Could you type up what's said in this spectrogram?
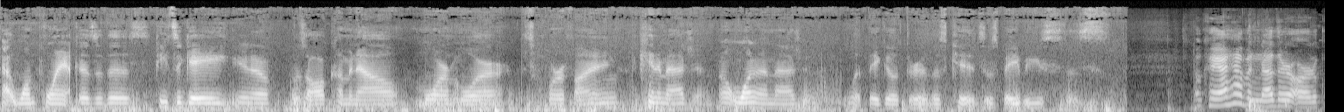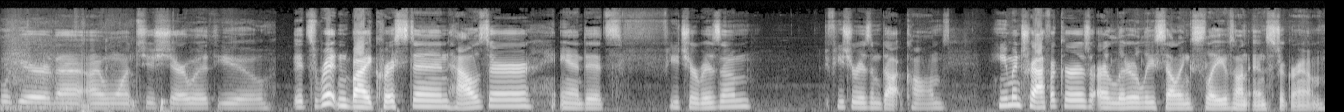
At one point, because of this Pizzagate, you know, was all coming out more and more. It's horrifying. I can't imagine. I don't want to imagine what they go through. Those kids, those babies. This... Okay, I have another article here that I want to share with you. It's written by Kristin Houser and it's Futurism, futurism.com. Human traffickers are literally selling slaves on Instagram.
